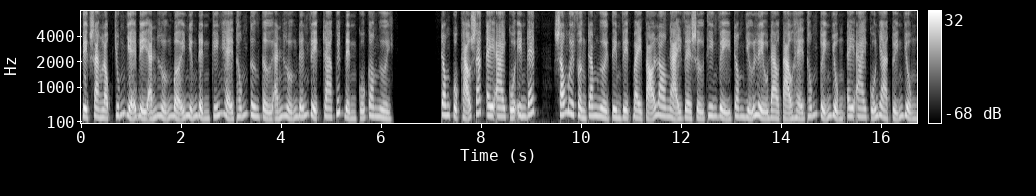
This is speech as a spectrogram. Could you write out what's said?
việc sàng lọc chúng dễ bị ảnh hưởng bởi những định kiến hệ thống tương tự ảnh hưởng đến việc ra quyết định của con người. Trong cuộc khảo sát AI của Index, 60% người tìm việc bày tỏ lo ngại về sự thiên vị trong dữ liệu đào tạo hệ thống tuyển dụng AI của nhà tuyển dụng.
